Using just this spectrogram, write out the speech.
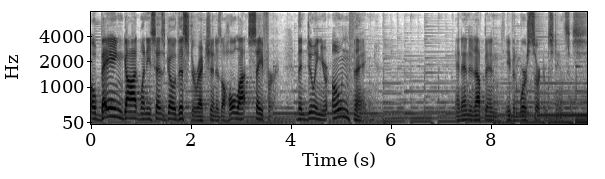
obeying God when He says go this direction is a whole lot safer than doing your own thing and ended up in even worse circumstances.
